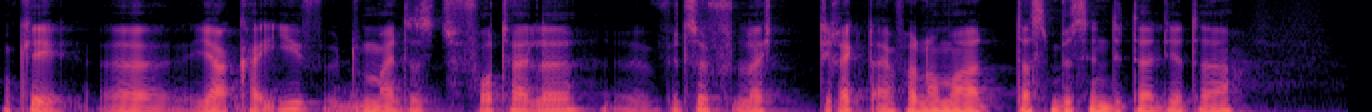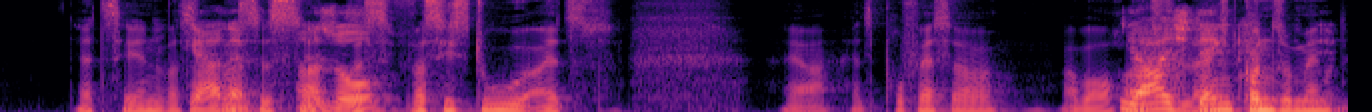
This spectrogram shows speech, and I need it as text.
Okay, äh, ja, KI, du meintest Vorteile. Willst du vielleicht direkt einfach nochmal das ein bisschen detaillierter erzählen? Was, Gerne. Was, ist, also, was, was, siehst du als, ja, als Professor, aber auch ja, als denk, Konsument?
